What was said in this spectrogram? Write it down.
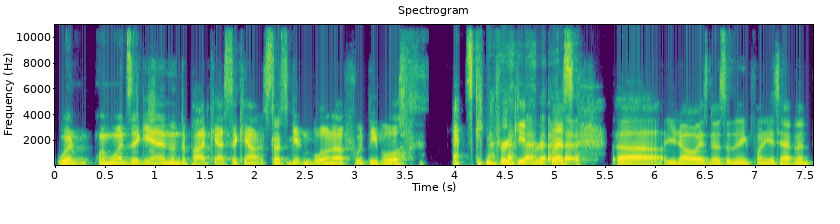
when when once again the podcast account starts getting blown up with people asking for gift requests uh you know always know something funny has happened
